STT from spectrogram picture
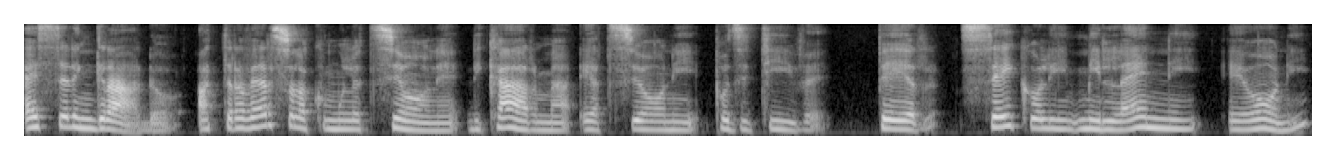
essere in grado, attraverso l'accumulazione di karma e azioni positive per secoli, millenni, eoni,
